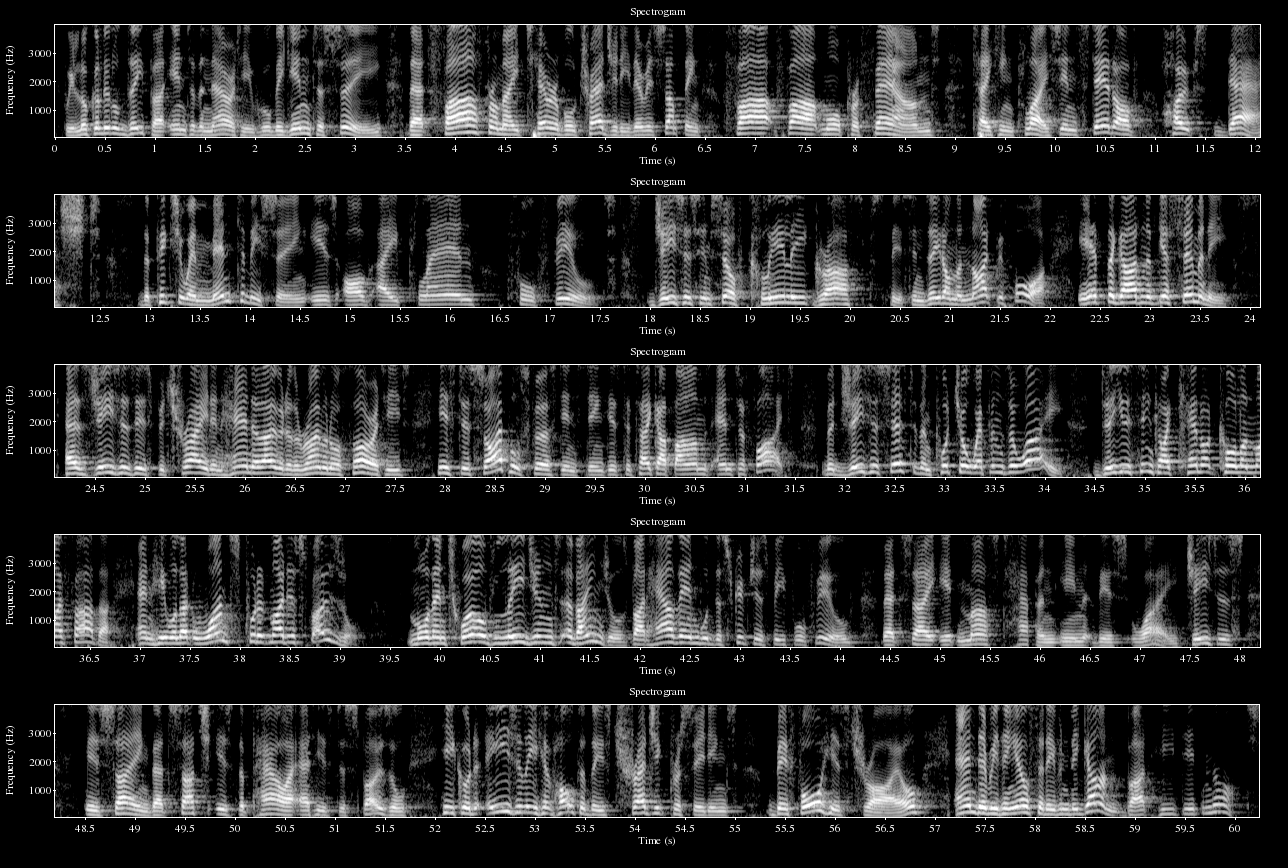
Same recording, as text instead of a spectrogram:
if we look a little deeper into the narrative, we'll begin to see that far from a terrible tragedy, there is something far, far more profound taking place. Instead of hopes dashed, the picture we're meant to be seeing is of a plan fulfilled. Jesus himself clearly grasps this. Indeed, on the night before, at the Garden of Gethsemane, as Jesus is betrayed and handed over to the Roman authorities, his disciples' first instinct is to take up arms and to fight. But Jesus says to them, Put your weapons away. Do you think I cannot call on my Father? And he will at once put at my disposal more than 12 legions of angels. But how then would the scriptures be fulfilled that say it must happen in this way? Jesus is saying that such is the power at his disposal. He could easily have halted these tragic proceedings before his trial and everything else had even begun, but he did not.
